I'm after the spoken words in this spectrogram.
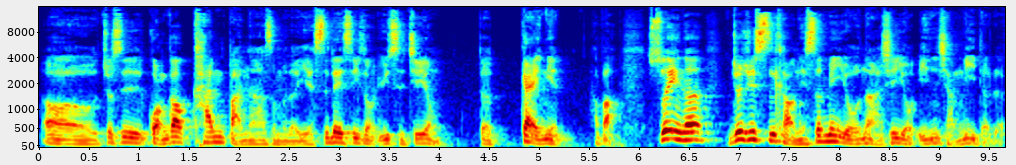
呃就是广告看板啊什么的，也是类似一种鱼池借用的概念，好不好？所以呢，你就去思考你身边有哪些有影响力的人。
